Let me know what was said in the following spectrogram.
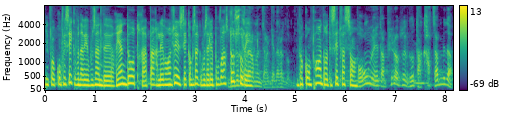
Il faut confesser que vous n'avez besoin de rien d'autre à part l'évangile. C'est comme ça que vous allez pouvoir tout 이렇게 sauver. 깨달으면 잘 깨달은 겁니다. Il faut comprendre de cette façon. 복음 외에 다 필요 없어요. 그거 다 가짜입니다.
